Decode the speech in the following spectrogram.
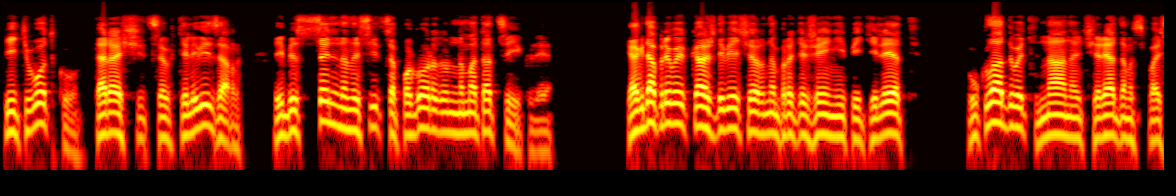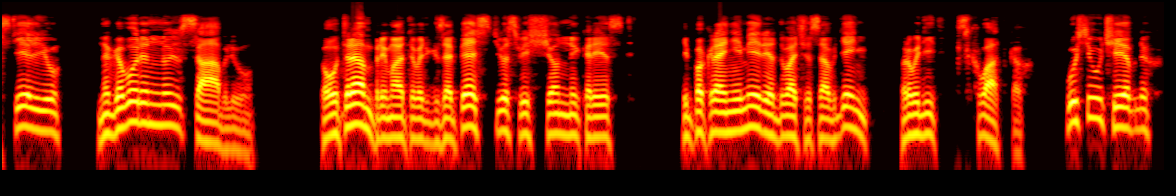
пить водку, таращиться в телевизор и бесцельно носиться по городу на мотоцикле, когда привык каждый вечер на протяжении пяти лет укладывать на ночь рядом с постелью наговоренную саблю, по утрам приматывать к запястью освященный крест и, по крайней мере, два часа в день проводить в схватках, пусть и учебных,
